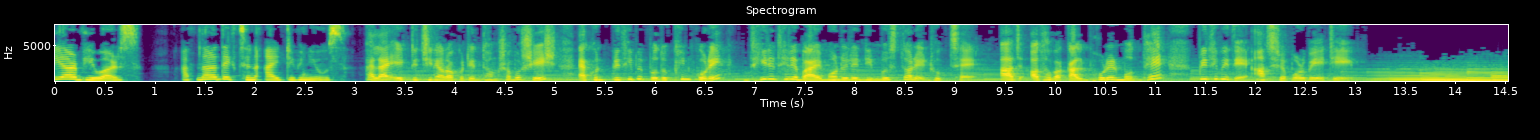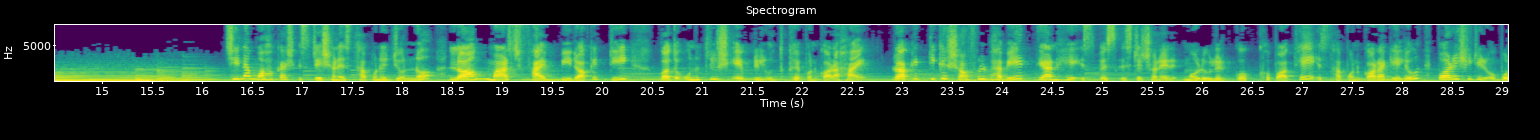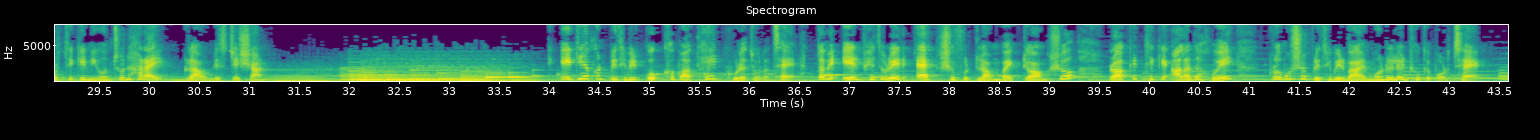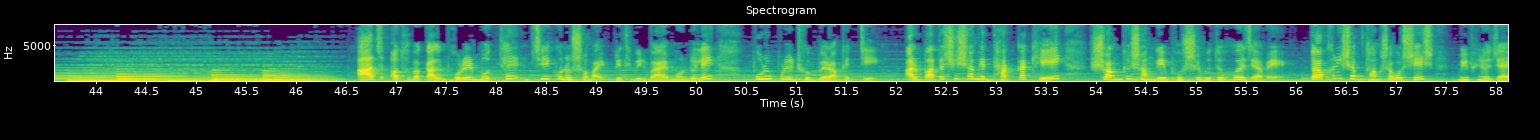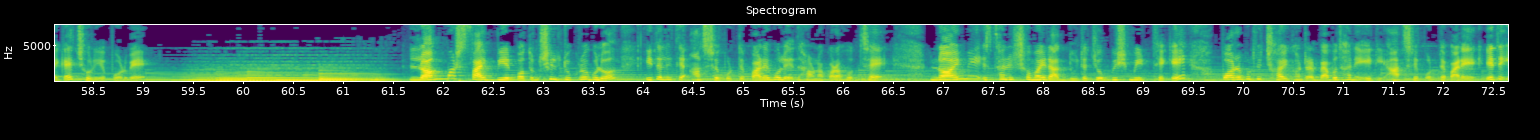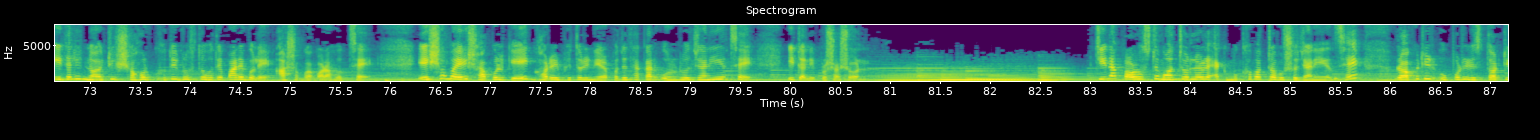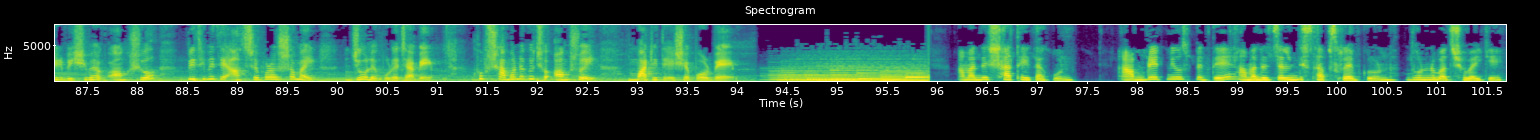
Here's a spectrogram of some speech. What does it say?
Dear viewers আপনারা দেখছেন ITV news খেলায় একটি চীনা রকেটের ধ্বংসাবশেষ এখন পৃথিবী প্রদক্ষিণ করে ধীরে ধীরে বায়ুমণ্ডলের নিম্নস্তরে ঢুকছে। আজ অথবা কাল ভোরের মধ্যে পৃথিবীতে আছড়ে পড়বে এটি। চীনা মহাকাশ স্টেশনে স্থাপনের জন্য লং মার্চ ফাইভ বি রকেটটি গত উনত্রিশ এপ্রিল উৎক্ষেপণ করা হয়। রকেটটিকে সফলভাবে তিয়ানহে স্পেস স্টেশনের মডিউলের কক্ষপথে স্থাপন করা গেলেও পরে সেটির ওপর থেকে নিয়ন্ত্রণ হারায় গ্রাউন্ড স্টেশন। এটি এখন পৃথিবীর কক্ষপথে ঘুরে চলেছে, তবে এর ভেতরের একশো ফুট লম্বা একটি অংশ রকেট থেকে আলাদা হয়ে ক্রমশ পৃথিবীর বায়ুমণ্ডলে ঢুকে পড়ছে। আজ অথবা কাল ভোরের মধ্যে যে কোনো সময় পৃথিবীর বায়ুমণ্ডলে পুরোপুরি ঢুকবে রকেটটি, আর বাতাসের সঙ্গে ধাক্কা খেয়ে সঙ্গে সঙ্গে ভস্মীভূত হয়ে যাবে। তখনই সব ধ্বংসাবশেষ বিভিন্ন জায়গায় ছড়িয়ে পড়বে। লং মার্চ ফাইভ বিয়ের পতনশীল টুকরোগুলো ইতালিতে আছড়ে পড়তে পারে বলে ধারণা করা হচ্ছে। নয় মে স্থানীয় সময় রাত দুইটা চব্বিশ মিনিট থেকে পরবর্তী ছয় ঘণ্টার ব্যবধানে এটি আছড়ে পড়তে পারে। এতে ইতালির নয়টি শহর ক্ষতিগ্রস্ত হতে পারে বলে আশঙ্কা করা হচ্ছে। এ সময়ে সকলকে ঘরের ভেতরে নিরাপদে থাকার অনুরোধ জানিয়েছে ইতালি প্রশাসন। চীনা পররাষ্ট্র মন্ত্রণালয়ের এক মুখপাত্র অবশ্য জানিয়েছে, রকেটের উপরের স্তরটির বেশিরভাগ অংশ পৃথিবীতে আছড়ে পড়ার সময় জ্বলে পড়ে যাবে। খুব সামান্য কিছু অংশই মাটিতে এসে পড়বে। আমাদের সাথেই থাকুন। আপডেট নিউজ পেতে আমাদের চ্যানেলটি সাবস্ক্রাইব করুন। ধন্যবাদ সবাইকে।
